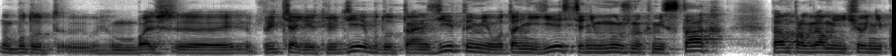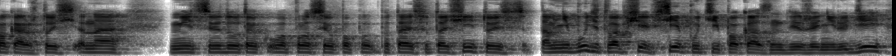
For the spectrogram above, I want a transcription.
ну, будут э, больш... Э, притягивать людей, будут транзитами. Вот они есть, они в нужных местах, там программа ничего не покажет. То есть она имеется в виду, такой вопрос я пытаюсь уточнить, то есть там не будет вообще все пути показаны движения людей,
